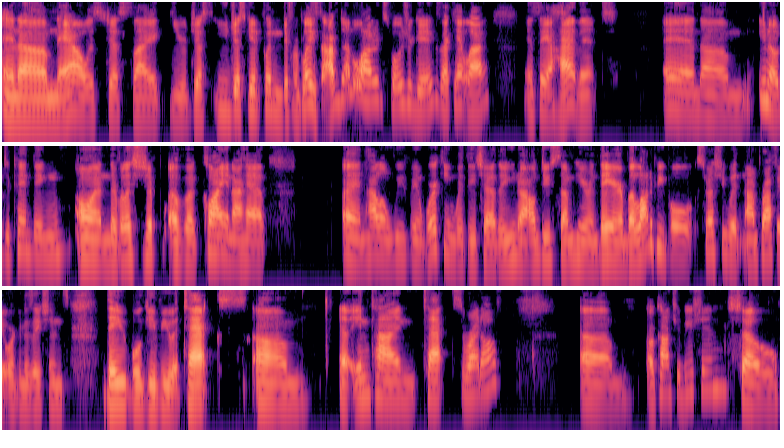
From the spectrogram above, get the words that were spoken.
and um now it's just like you're just you just get put in different places. I've done a lot of exposure gigs, I can't lie and say I haven't. And um, you know, depending on the relationship of a client I have and how long we've been working with each other, you know, I'll do some here and there. But a lot of people, especially with nonprofit organizations, they will give you a tax, um, uh, in kind tax write off, um, or contribution. So,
